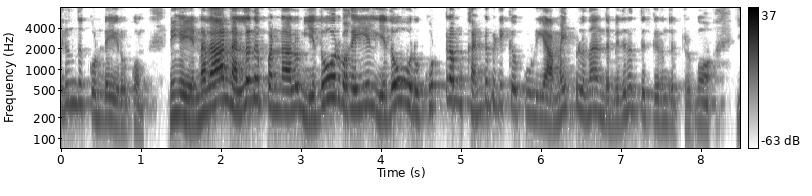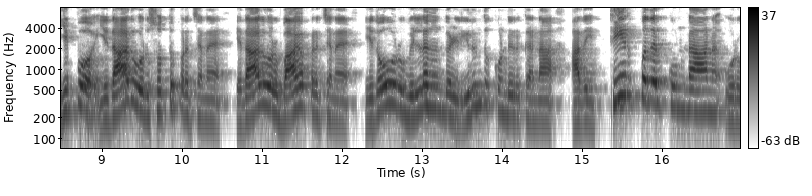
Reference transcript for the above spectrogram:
இருந்து கொண்டே இருக்கும். நீங்கள் என்னதான் நல்லது பண்ணாலும் ஏதோ ஒரு வகையில் ஏதோ ஒரு குற்றம் கண்டுபிடிக்கக்கூடிய அமைப்பில் தான் இந்த மிதனத்துக்கு இருந்துட்டு இருக்கும். இப்போ ஏதாவது ஒரு சொத்து பிரச்சனை ஏதாவது ஒரு பாக பிரச்சனை ஏதோ ஒரு வில்லகங்கள் இருந்து கொண்டிருக்கன்னா அதை தீர்ப்பதற்குண்டான ஒரு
